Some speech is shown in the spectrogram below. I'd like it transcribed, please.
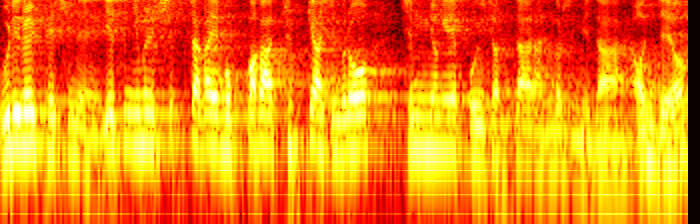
우리를 대신해 예수님을 십자가에 못 박아 죽게 하심으로 증명해 보이셨다라는 것입니다. 언제요?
